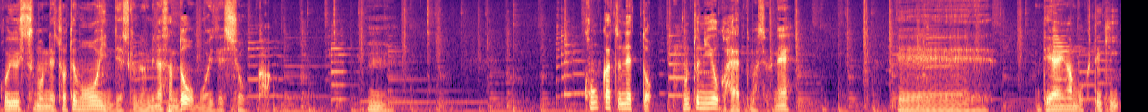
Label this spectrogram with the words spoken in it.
こういう質問でとても多いんですけど皆さんどう思いでしょうか。うん。婚活ネット本当によく流行ってますよね。えー、出会いが目的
